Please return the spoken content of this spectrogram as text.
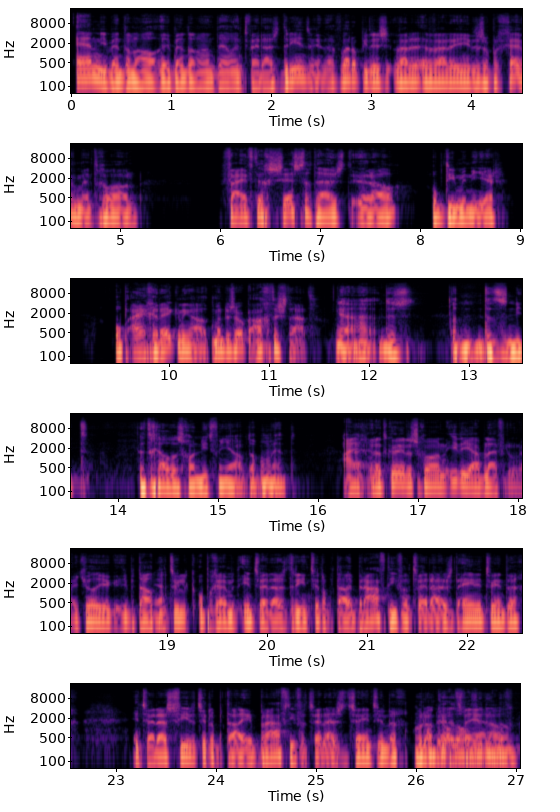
En je bent dan al je bent dan een deel in 2023. Waarop je dus, waar, waarin je dus op een gegeven moment gewoon 50, 60.000 euro op die manier op eigen rekening houdt. Maar dus ook achter staat. Ja, dus dat, dat is niet... Dat geld is gewoon niet van jou op dat moment. En Eigenlijk. dat kun je dus gewoon ieder jaar blijven doen. Weet je wel? Je, je betaalt Ja. natuurlijk op een gegeven moment in 2023 betaal je braaf die van 2021. In 2024 betaal je braaf die van 2022. Hoe lang kun je dat twee jaar doen dan?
